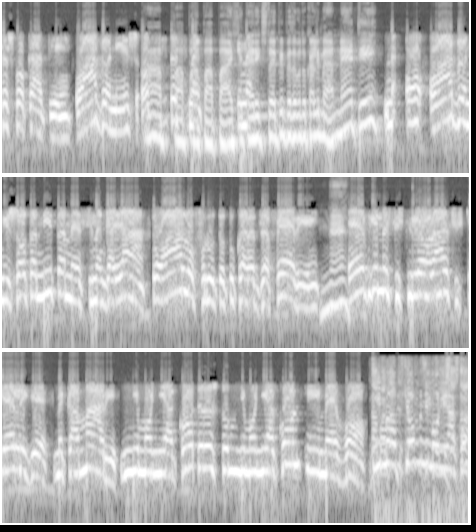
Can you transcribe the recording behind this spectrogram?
σας πω κάτι. Ο Άδωνης. Πα, πα, πα, πα, έχετε ναι. ρίξει το επίπεδο με το καλημέρα. Ναι, τι; Ναι, ο, ο Άδωνης όταν ήταν στην αγκαλιά το άλλο φρούτο του Καρατζαφέρη. Ναι. Έβγαινε στις τηλεοράσεις και έλεγε με καμάρι Μνημονιακότερος των μνημονιακών είμαι εγώ. Είμαι ο πιο μνημονιακός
